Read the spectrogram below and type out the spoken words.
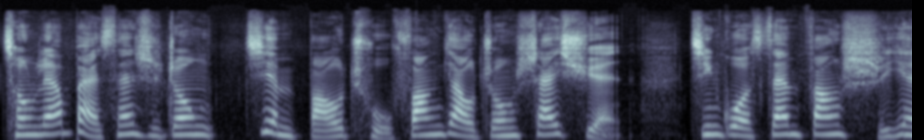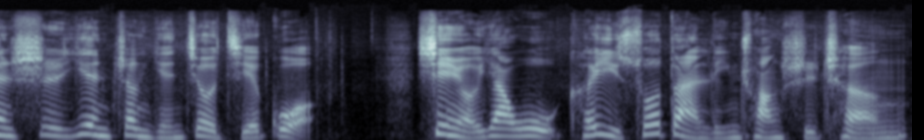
从两百三十种健保处方药中筛选，经过三方实验室验证研究结果，现有药物可以缩短临床时程。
